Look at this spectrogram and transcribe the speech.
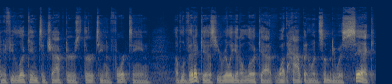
And if you look into chapters 13 and 14 of Leviticus, you really get a look at what happened when somebody was sick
